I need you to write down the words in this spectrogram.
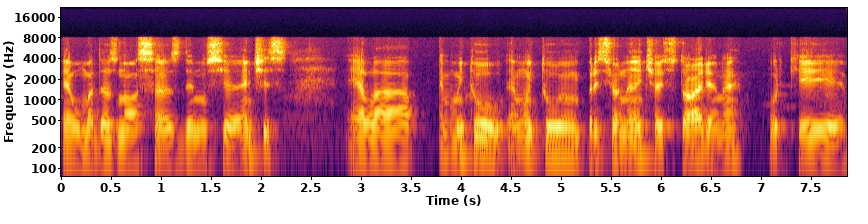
é uma das nossas denunciantes. Ela é muito, é muito impressionante a história, né? Porque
